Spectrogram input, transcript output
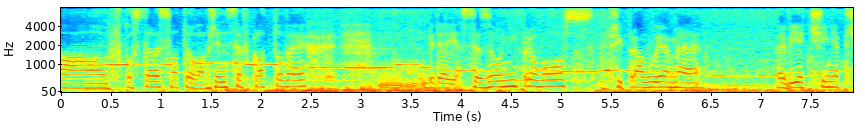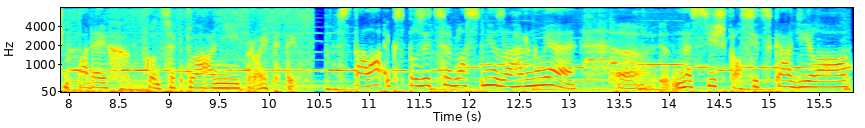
A v kostele svatého Vavřince v Klatovech, mm, kde je sezónní provoz, připravujeme ve většině případech konceptuální projekty. Stálá expozice vlastně zahrnuje eh, dnes již klasická díla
